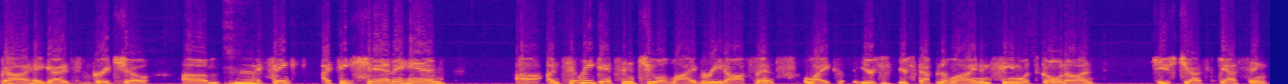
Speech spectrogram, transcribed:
Uh, hey guys, great show. Um, I think I think Shanahan uh, until he gets into a live read offense, like you're you're stepping the line and seeing what's going on, he's just guessing.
